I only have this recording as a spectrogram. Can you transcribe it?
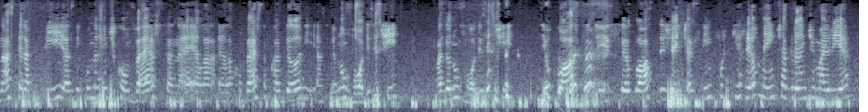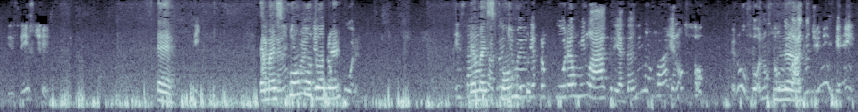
nas terapias, e quando a gente conversa, né, ela, ela conversa com a Dani, assim, eu não vou desistir, mas eu não vou desistir. Eu gosto disso, eu gosto de gente assim, porque realmente a grande maioria existe. É. Sim. É a mais cômodo, né? Exato, é mais a grande cômodo. maioria procura um milagre. A Dani não vai, eu não sou. Eu não vou, eu não sou um não. milagre de ninguém.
